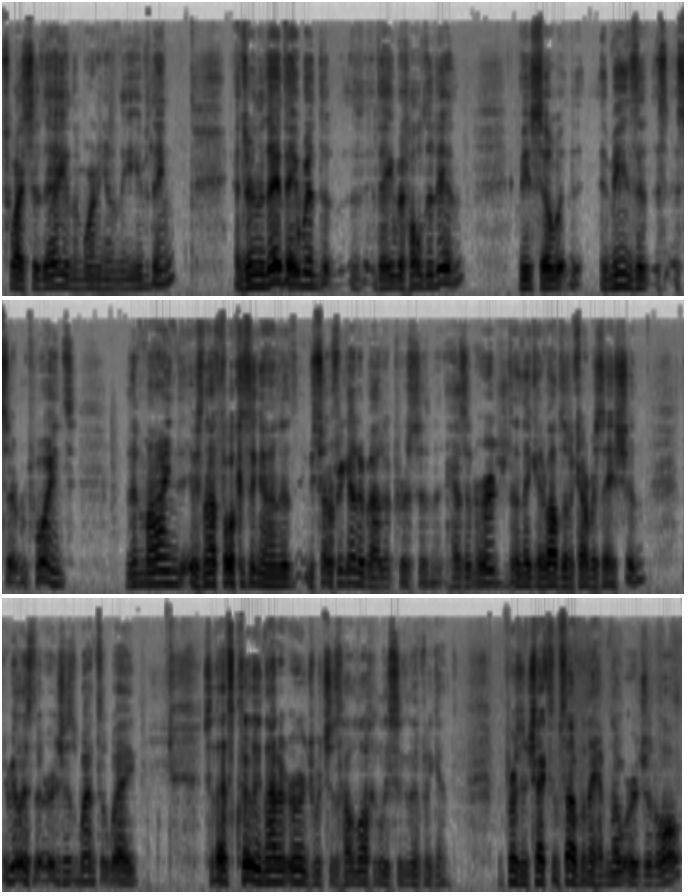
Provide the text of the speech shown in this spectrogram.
twice a day in the morning and in the evening, and during the day they would they would hold it in. So it means that at certain point, the mind is not focusing on it. We sort of forget about it. A person has an urge, then they get involved in a conversation. They realize the urge has went away. So that's clearly not an urge which is halachically significant. The person checks himself and they have no urge at all,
